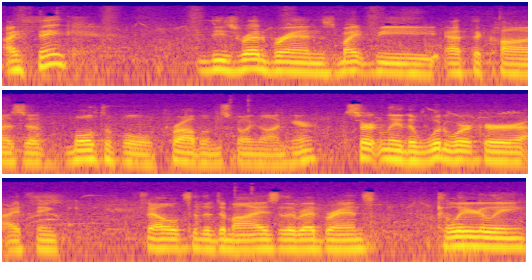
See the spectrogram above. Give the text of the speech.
I think these red brands might be at the cause of multiple problems going on here. Certainly, the woodworker I think fell to the demise of the red brands. Clearly,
